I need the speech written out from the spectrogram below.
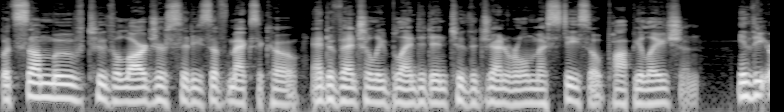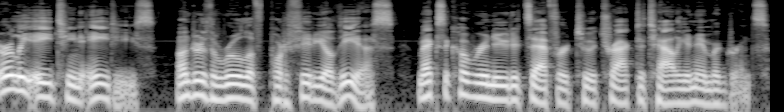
but some moved to the larger cities of Mexico and eventually blended into the general mestizo population. In the early 1880s, under the rule of Porfirio Diaz, Mexico renewed its effort to attract Italian immigrants.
